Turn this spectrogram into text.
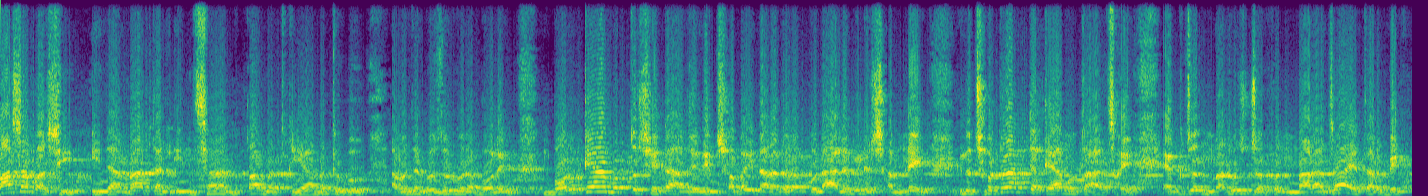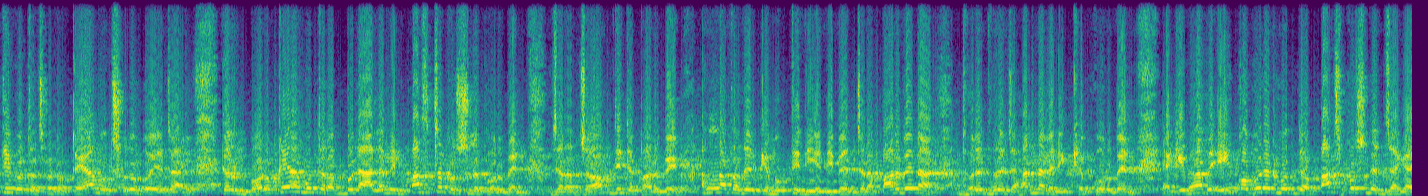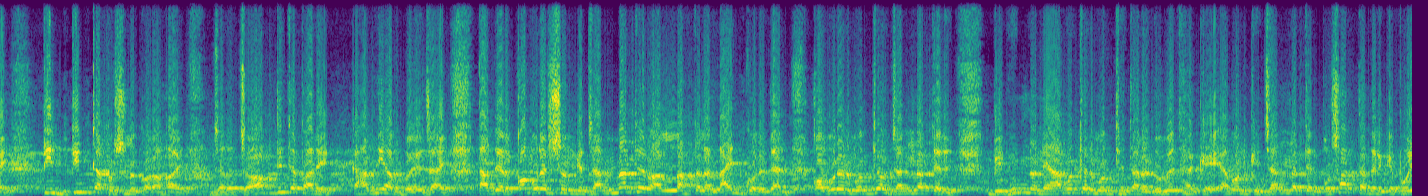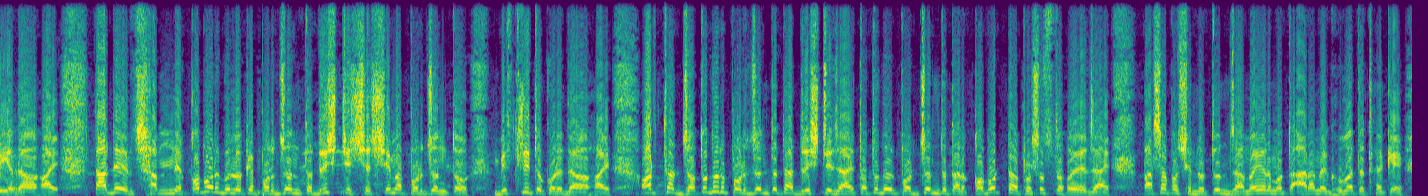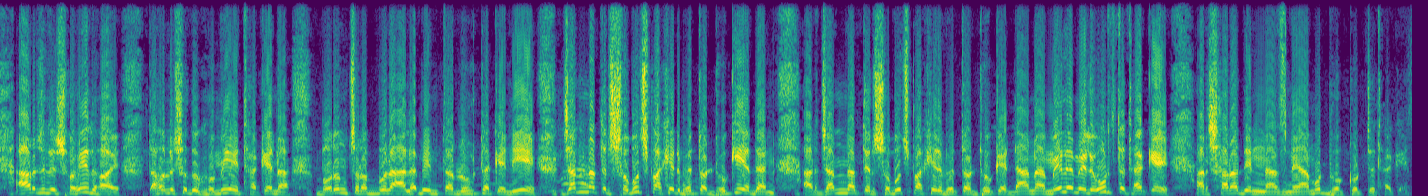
পাশাপাশি, ইদা মাতাল ইনসান কামাত কিয়ামতুহু, আমাদের বুজুর্গরা বলেন, বড় কেয়ামত তো সেটা, যেদিন সবাই দাঁড়াবে রব্বুল আলমিনের সামনে, কিন্তু ছোট একটা কেয়ামত আছে। একজন মানুষ যখন মারা যায়, তার ব্যক্তিগত ছোট কেয়ামত শুরু হয়ে যায়। কারণ বড় কেয়ামত রব্বুল আলমিন পাঁচটা প্রশ্ন করবেন, যারা জবাব দিতে পারবে, আল্লাহ তাদেরকে মুক্তি দিয়ে দিবেন, যারা পারবে না ধরে ধরে জাহান নামে নিক্ষেপ করবেন। একইভাবে এই কবরের মধ্যে পাঁচ প্রশ্নের জায়গায় তিন তিনটা প্রশ্ন করা হয়। যারা জবাব দিতে পারে, কামিয়াব হয়ে যায়। তাদের কবরের সঙ্গে জান্নাতের আল্লাহ তালা লাইন করে দেন। কবরের মধ্যেও জান্নাতের বিভিন্ন নেয়ামতের মধ্যে তারা ডুবে থাকে, এমনকি জান্নাতের পোশাক তাদেরকে পরিয়ে দেওয়া হয়। তাদের সামনে কবরগুলোকে পর্যন্ত দৃষ্টির শেষ সীমা পর্যন্ত বিস্তৃত করে দেওয়া হয়। অর্থাৎ যতদূর পর্যন্ত তার দৃষ্টি যায়, ততদূর পর্যন্ত তার কবরটা প্রশস্ত হয়ে যায়। পাশাপাশি নতুন জামাইয়ের মতো আরামে ঘুমাতে থাকে। আর যদি শহীদ হয়, তাহলে শুধু ঘুমিয়েই থাকে না, বরঞ্চ রব্বুল আলমিন তার রুহটাকে নিয়ে জান্নাতের সবুজ পাখির ভেতর ঢুকিয়ে দেন। আর জান্নাতের সবুজ পাখির ভেতর ঢুকে ডানা মেলে মেলে উঠতে থাকে, আর সারাদিন নাজ নেয়ামত ভোগ করতে থাকে।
